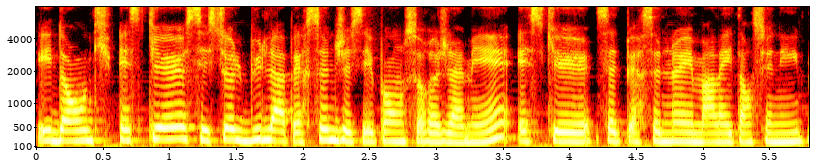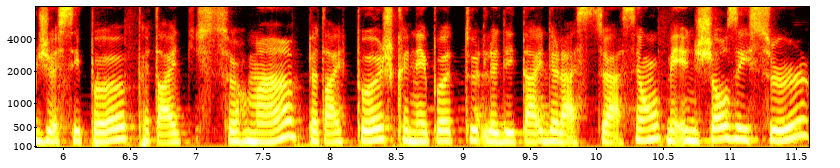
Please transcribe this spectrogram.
Et donc, est-ce que c'est ça le but de la personne? Je sais pas, on saura jamais. Est-ce que cette personne-là est mal intentionnée? Je sais pas. Peut-être sûrement, peut-être pas. Je connais pas tout le détail de la situation. Mais une chose est sûre,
